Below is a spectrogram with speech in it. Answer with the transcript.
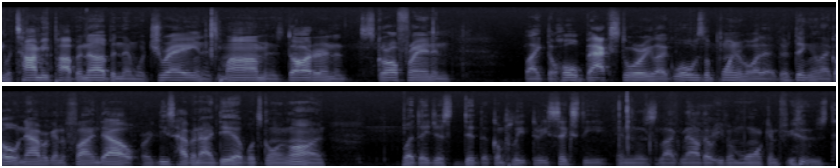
with Tommy popping up, and then with Dre and his mom and his daughter and his girlfriend, and like the whole backstory. Like, what was the point of all that? They're thinking like, oh, now we're gonna find out, or at least have an idea of what's going on. But they just did the complete 360, and it's like now they're even more confused.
